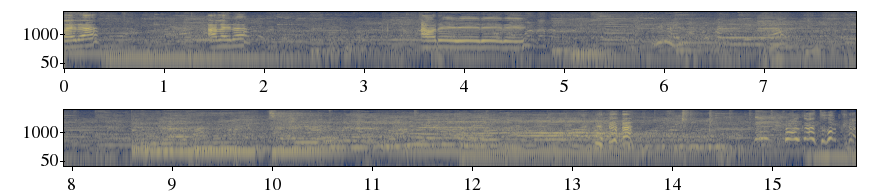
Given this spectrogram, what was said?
อะไรนะ อะไรนะ เอาเด้เด้เด้เด้โทษค่ะโทษค่ะ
